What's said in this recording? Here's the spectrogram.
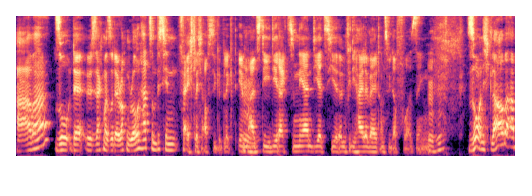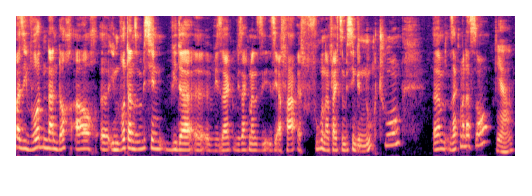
aber so der, ich sag mal so, der Rock'n'Roll hat so ein bisschen verächtlich auf sie geblickt, eben mhm. als die, die Reaktionären, die jetzt hier irgendwie die heile Welt uns wieder vorsingen. Mhm. So, und ich glaube aber, sie wurden dann doch auch, äh, ihnen wurde dann so ein bisschen wieder, äh, wie, sagt, wie sagt man, sie, sie erfahr, erfuhren dann vielleicht so ein bisschen Genugtuung. Ähm, sagt man das so? Ja.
